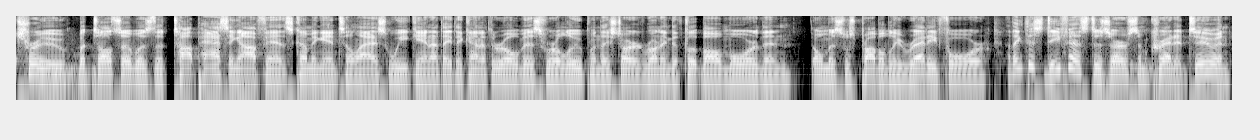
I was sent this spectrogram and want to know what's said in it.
True, but Tulsa was the top passing offense coming into last weekend. I think they kind of threw Ole Miss for a loop when they started running the football more than Ole Miss was probably ready for. I think this defense deserves some credit too, and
